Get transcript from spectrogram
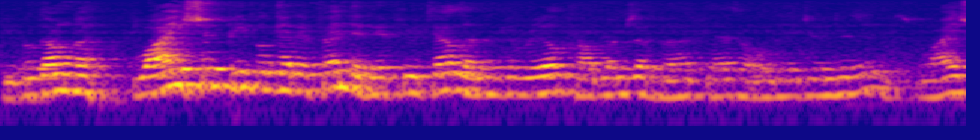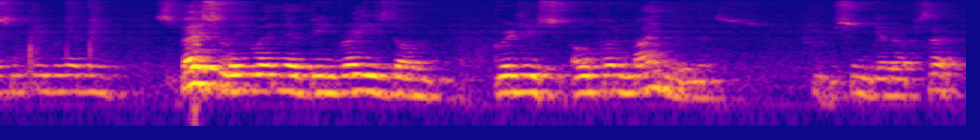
People don't know. Why should people get offended if you tell them the real problems of birth, death, old age, and disease? Why should people get offended? Especially when they've been raised on British open mindedness. You shouldn't get upset.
